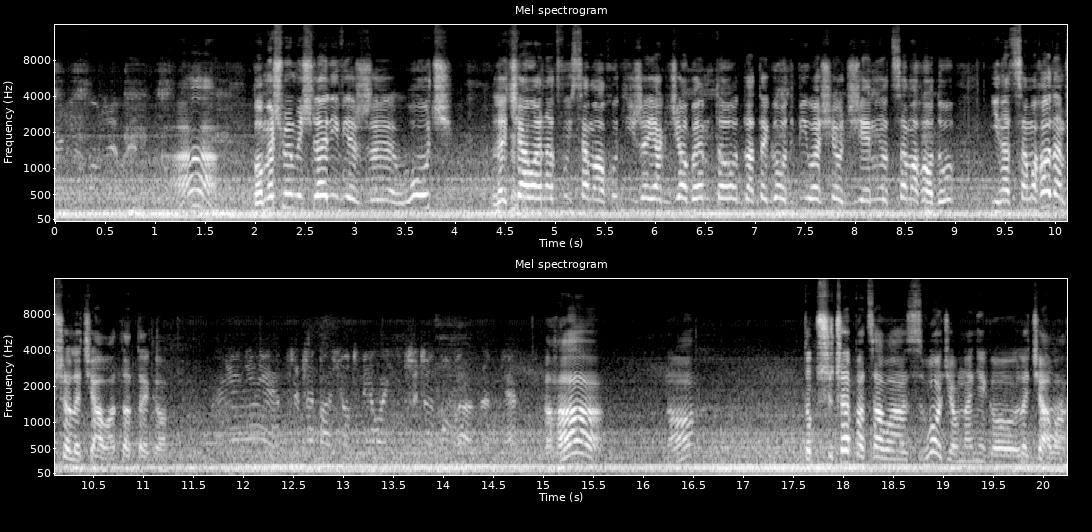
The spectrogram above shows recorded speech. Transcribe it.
ale nie zdążyłem. A, Bo myśmy myśleli, wiesz, że łódź leciała na twój samochód i że jak dziobem, to dlatego odbiła się od ziemi, od samochodu i nad samochodem przeleciała, dlatego. Nie, nie, nie, przyczepa się odbiła i z przyczepą razem, nie? Aha, no. To przyczepa cała z łodzią na niego leciała.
